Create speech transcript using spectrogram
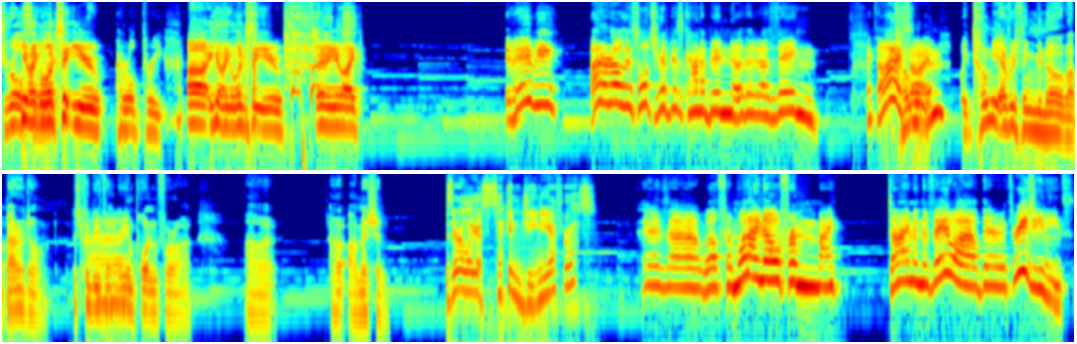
you roll? he like four? looks at you. I rolled three. Uh, he like looks at you, and he like, maybe I don't know. This whole trip has kind of been a, a thing. I thought I saw me- him. Wait, tell me everything you know about Baradorn. This could be very Uh, important for our, our, our, our mission. Is there like a second genie after us? There's uh, well, from what I know from my time in the Feywild, there are three genies,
